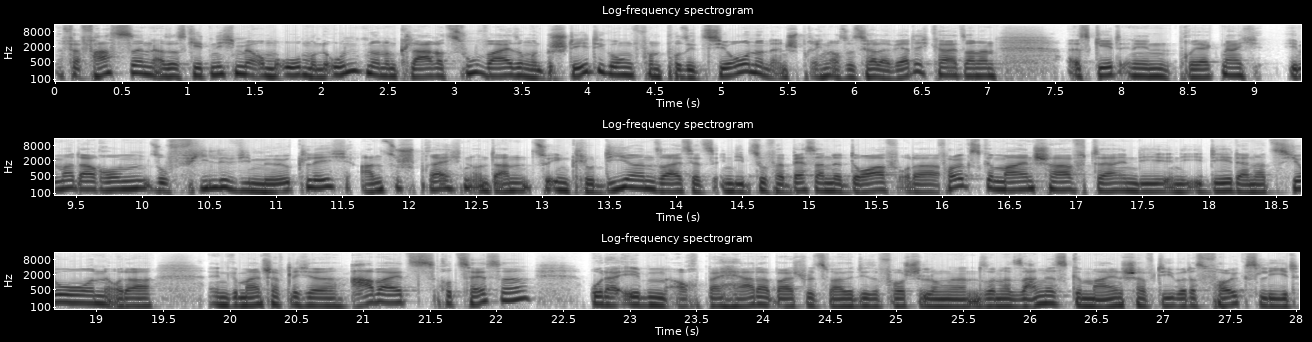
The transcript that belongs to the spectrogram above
verfasst sind. Also es geht nicht mehr um oben und unten und um klare Zuweisung und Bestätigung von Position und entsprechend auch sozialer Wertigkeit, sondern es geht in den Projekten eigentlich immer darum, so viele wie möglich anzusprechen und dann zu inkludieren, sei es jetzt in die zu verbessernde Dorf- oder Volksgemeinschaft, in die, in die Idee der Nation oder in gemeinschaftliche Arbeitsprozesse. Oder eben auch bei Herder beispielsweise diese Vorstellung so einer Sangesgemeinschaft, die über das Volkslied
